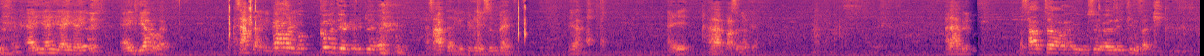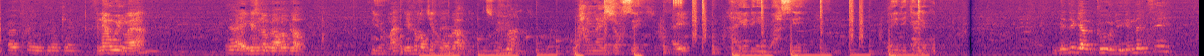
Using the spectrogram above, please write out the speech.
ay ay ay ay ay diyaar waay asxaabtaan wax kalbixinaysa walba commentiga ka dhigeena asxaabtaan kalbixinayso fahad ya ay alaab bacsa marka alaab la asxaabta waxay igu soo aaday kinsak waa taqaani filankan fanaan weyn waaya ay gasho no bilaw no bilaw maanta iyo dadoo qabtay bilaw waxaan nahay shaksi ay hayga dhigin baxsi midi kale ku midigal ku dhigin dagsi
